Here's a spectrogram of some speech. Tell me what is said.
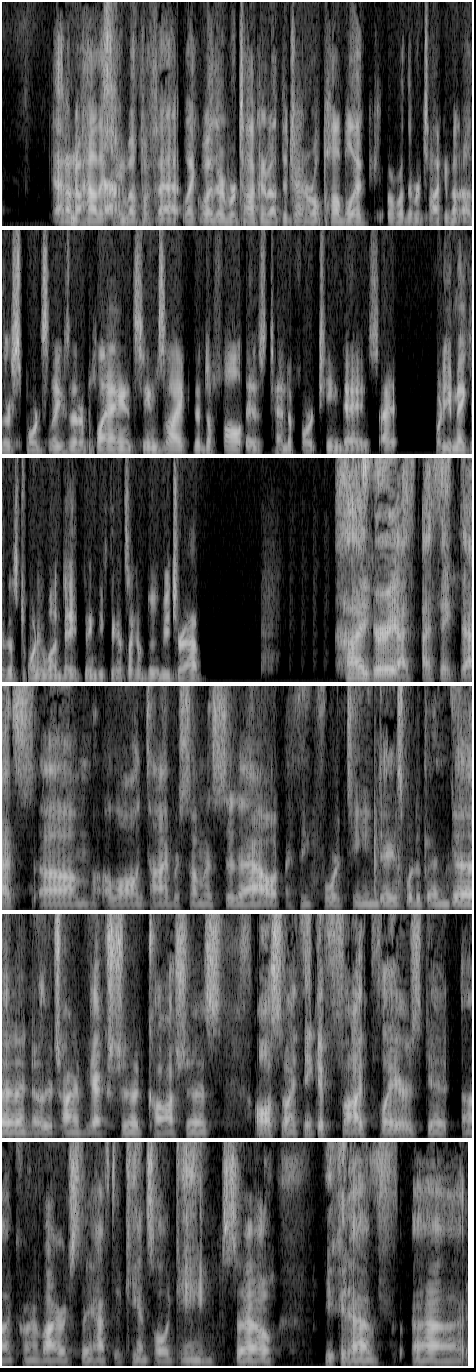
I don't know how they came up with that. Like whether we're talking about the general public or whether we're talking about other sports leagues that are playing, it seems like the default is 10 to 14 days. I, what do you make of this 21 day thing? Do you think it's like a booby trap? I agree. I, I think that's um, a long time for someone to sit out. I think 14 days would have been good. I know they're trying to be extra cautious also, I think if five players get uh, coronavirus, they have to cancel a game. So you could have uh,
